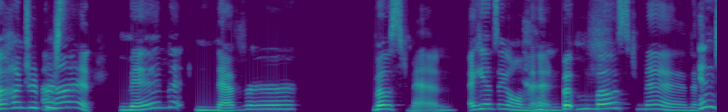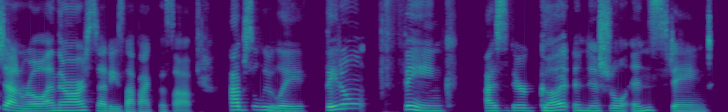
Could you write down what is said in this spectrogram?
A hundred Uh-huh. percent. Men never, most men, I can't say all men, but most men In general, and there are studies that back this up. Absolutely. They don't think as their gut initial instinct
